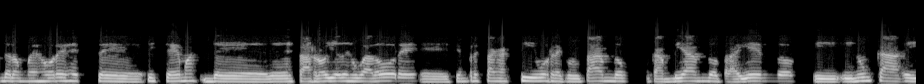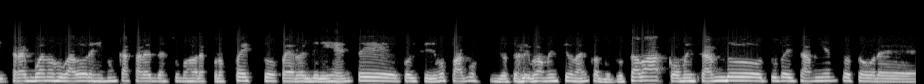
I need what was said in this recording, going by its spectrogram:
de los mejores este, sistemas de, desarrollo de jugadores, siempre están activos, reclutando, cambiando, trayendo y, y, nunca y traen buenos jugadores y nunca salen de sus mejores prospectos, pero el dirigente coincidimos Paco, yo te lo iba a mencionar cuando tú estabas comenzando tu pensamiento sobre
